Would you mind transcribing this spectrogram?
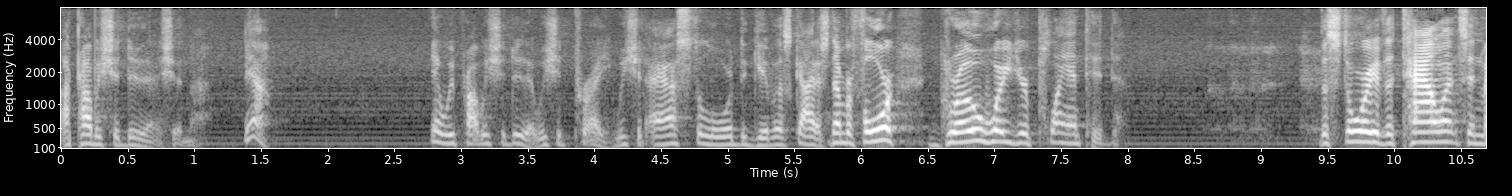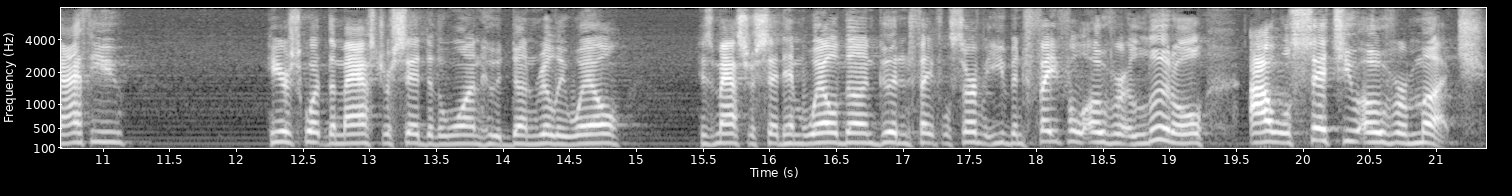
I probably should do that, shouldn't I? Yeah. Yeah, we probably should do that. We should pray. We should ask the Lord to give us guidance. Number four, grow where you're planted the story of the talents in Matthew, here's what the master said to the one who had done really well. His master said to him, Well done, good and faithful servant. You've been faithful over a little, I will set you over much.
